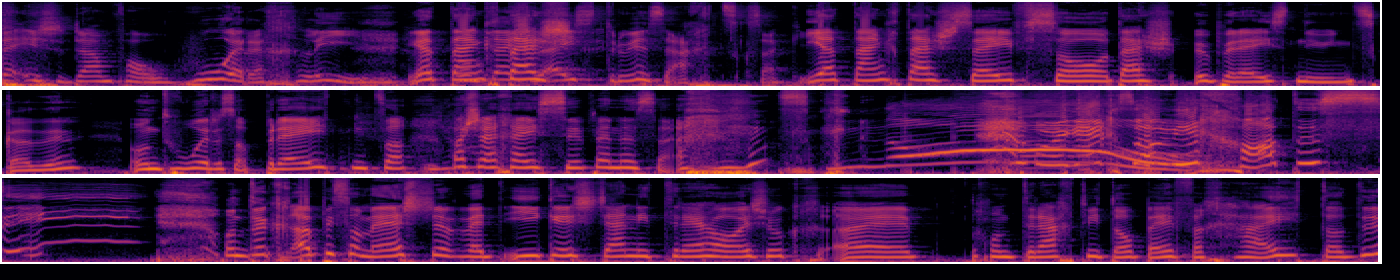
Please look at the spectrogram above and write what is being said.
dann ist er in dem Fall hure klein. Ich denke, der ist, ist 1,63, sag ich. ich denke, der ist safe so, der ist über 1,90, oder? Und hure so breit und so. Wahrscheinlich 1,67. No! Und ich so, wie kann das sein? Und wirklich etwas vom Ersten, wenn du eingehst, Jenny Trejo ist wirklich, äh, kommt recht weit oben einfach Height, oder?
